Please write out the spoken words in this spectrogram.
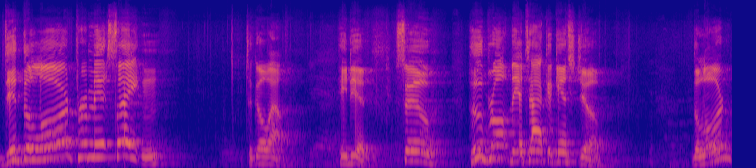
Did the Lord permit Satan to go out? He did. So, who brought the attack against Job? The Lord?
